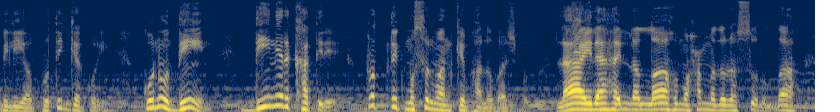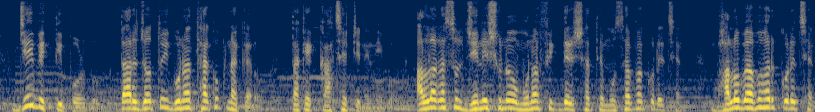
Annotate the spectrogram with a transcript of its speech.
মিলিয়ে প্রতিজ্ঞা করি, কোনো দিন, দিনের খাতিরে প্রত্যেক মুসলমানকে ভালোবাসবো। লা ইলাহা ইল্লাল্লাহ মুহাম্মাদুর রাসূলুল্লাহ, যে ব্যক্তি পড়ব, তার যতই গুনাহ থাকুক না কেন, তাকে কাছে টেনে নিব। আল্লাহ রাসুল জেনে শুনেও মুনাফিকদের সাথে মুসাফা করেছেন, ভালো ব্যবহার করেছেন,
